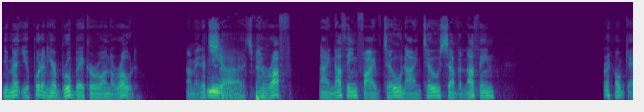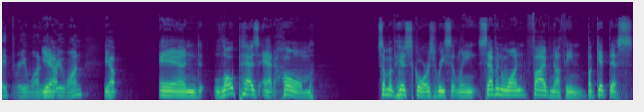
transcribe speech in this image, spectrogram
You met you put in here Brubaker on the road. I mean, it's Yeah. uh, it's been rough. Nine nothing, five two, nine two, seven nothing. Okay, three one, three one. Yep. And Lopez at home, some of his scores recently 7 1, 5 nothing. But get this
